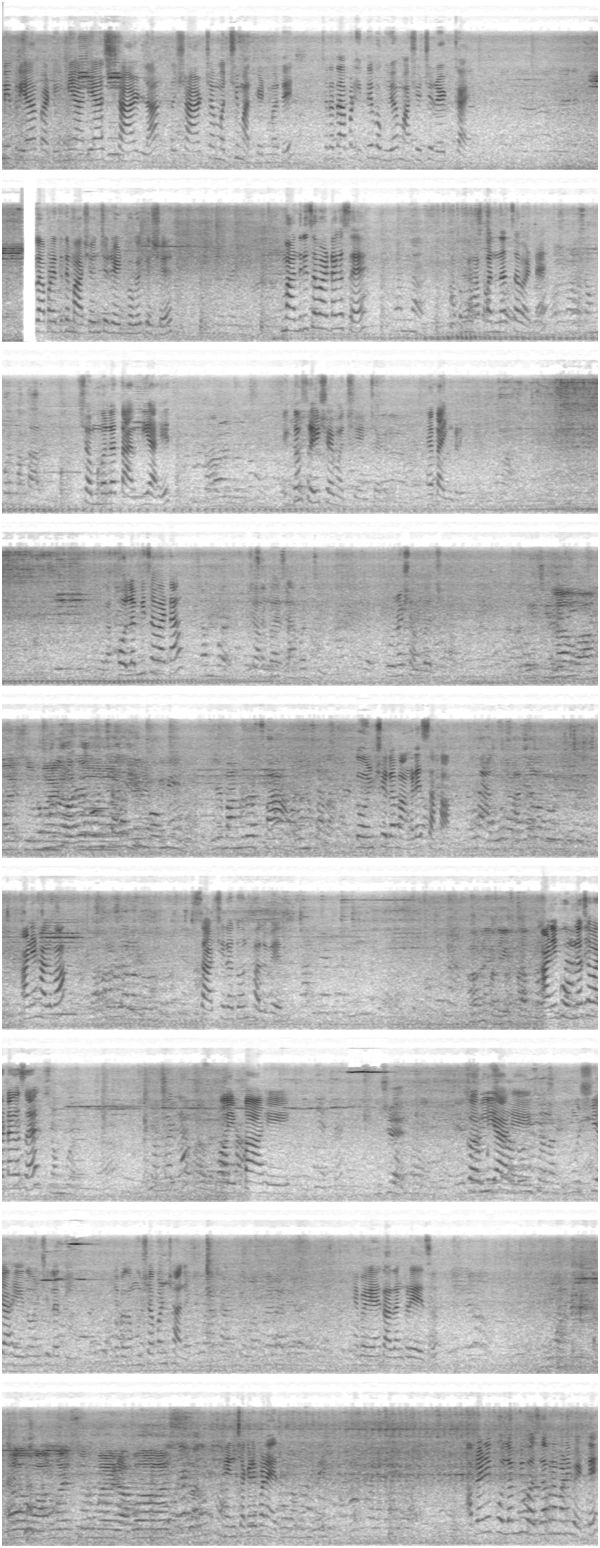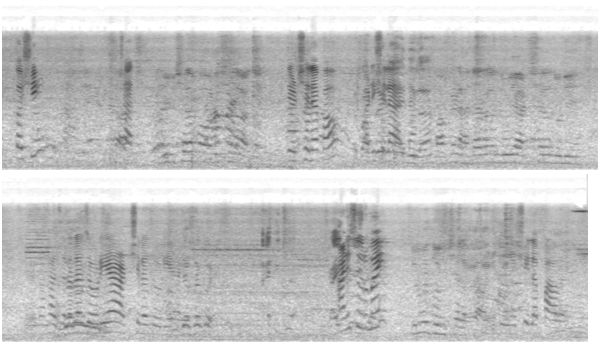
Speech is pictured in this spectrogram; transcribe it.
मी प्रिया पाटील. मी आली आज शार्डला तर शार्डच्या मच्छी मार्केटमध्ये. तर आता आपण इथे बघूया माशाचे रेट काय तर आपण इथे ते माशांचे रेट बघूया कसे आहेत. मांजरीचा वाटा कसा आहे? हा बघा हा पन्नासचा वाटा आहे. शंभरला तारली आहेत. एकदम फ्रेश आहे मच्छी यांच्याकडे. ह्या ताईंकडे. बघा कोलंबीचा वाटा? शंभरला. पूर्ण शंभरची. हे दोनशेला बांगडे सहा आणि हलवा? सातशेला दोन. हलवे आहेत. आणि भोमलाचा वाटा कसा आहे? लेपा आहे. करली आहे. मुशी आहे दोनशेला ती हे बघा मुशा पण छान आहे. हे बघा या दादांकडे यायचं. ह्यांच्याकडे पण यायचं. आपल्याकडे कोलंबी वजनाप्रमाणे भेटते. कशी? चार. दीडशेला पाव अडीचशेला हजाराला जोडी आहे आठशेला जोडी आहे. आणि सुरमई? दोनशेला पाव आहे.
